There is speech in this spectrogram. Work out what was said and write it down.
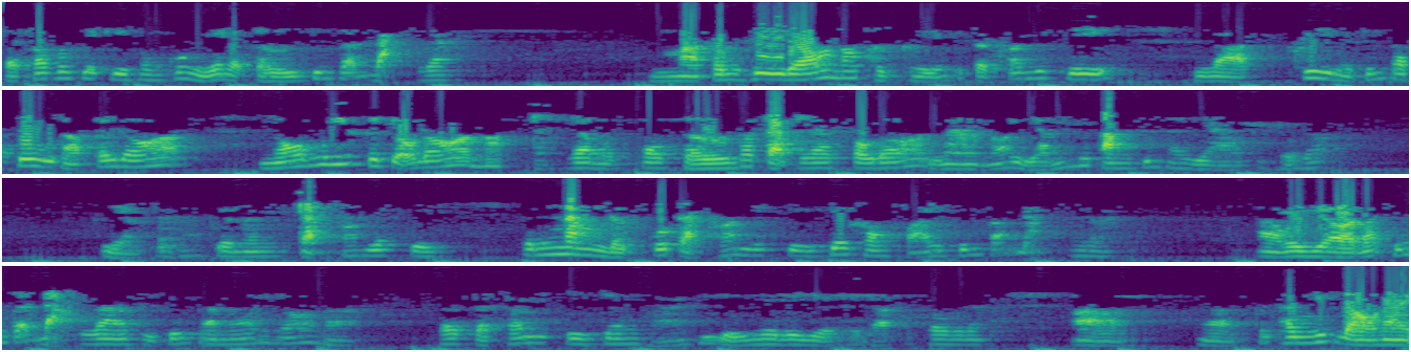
Trạch pháp giác chi không có nghĩa là tự chúng ta đặt ra. Mà trong khi đó nó thực hiện cái trạch pháp giác chi là khi mà chúng ta tu tập tới đó, nó biết cái chỗ đó, nó trạch ra một câu, tự nó trạch ra câu đó là nó dẫn cái tâm chúng ta vào cái chỗ đó. Dạ cho nên trạch pháp giác chi cái năng lực của trạng thái nhất chi chứ không phải chúng ta đặt ra. À bây giờ đó chúng ta đặt ra thì chúng ta nói đó là cái trạng thái nhất chi chứ không phải ví dụ như bây giờ thầy đặt tôi ra à, à cái thân nhất đầu này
